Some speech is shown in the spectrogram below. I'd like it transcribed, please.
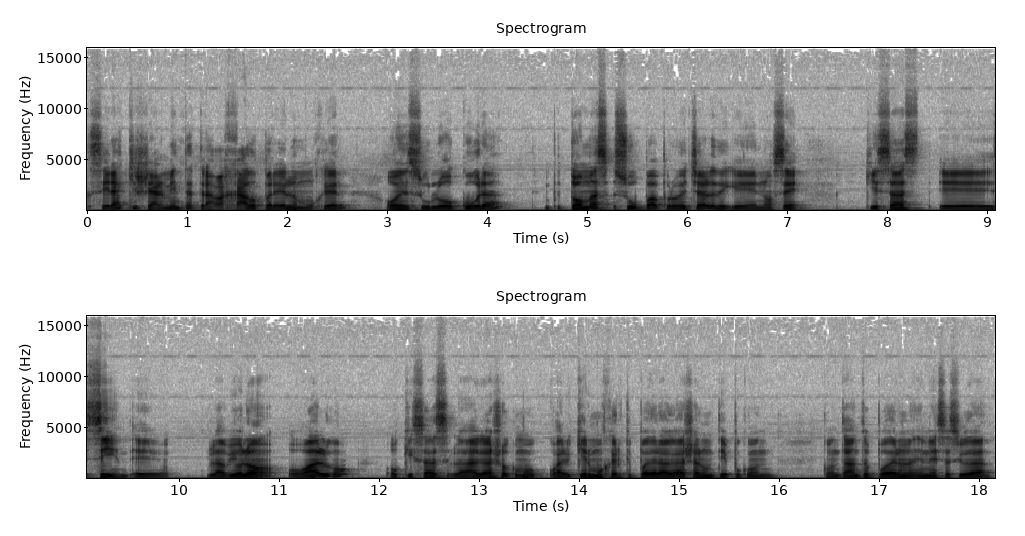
¿será que realmente ha trabajado para él la mujer? ¿O en su locura Thomas supo aprovechar de que, no sé, quizás eh, sí, eh, la violó o algo, o quizás la agarró como cualquier mujer que pudiera agarrar un tipo con, con tanto poder en, esa ciudad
